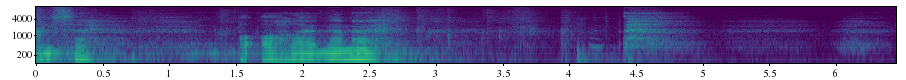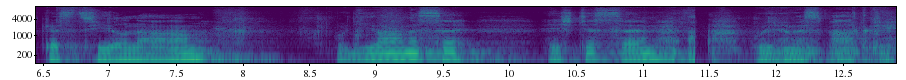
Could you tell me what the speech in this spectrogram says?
Nyní se poohlédneme ke střílnám. Podíváme se ještě sem a půjdeme zpátky.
